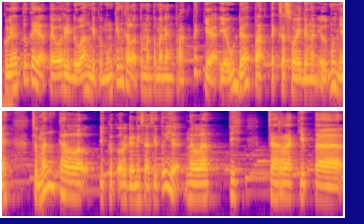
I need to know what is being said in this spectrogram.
Kuliah tuh kayak teori doang gitu. Mungkin kalau teman-teman yang praktek ya ya udah praktek sesuai dengan ilmunya. Cuman kalau ikut organisasi tuh ya ngelatih cara kita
